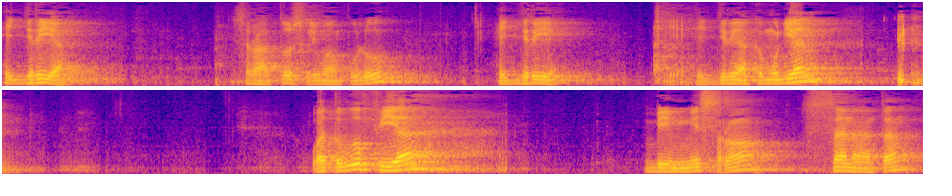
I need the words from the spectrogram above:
Hijriah. 150 Hijriah. Ya Hijriah. Kemudian wa tuwfiya bimisra sanata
